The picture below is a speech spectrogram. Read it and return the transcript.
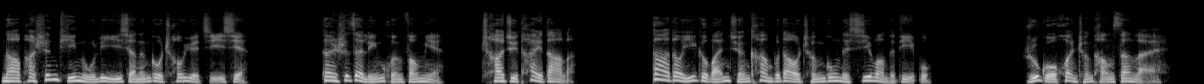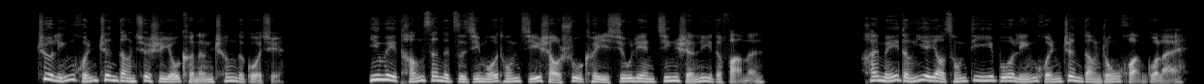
哪怕身体努力一下能够超越极限，但是在灵魂方面差距太大了，大到一个完全看不到成功的希望的地步。如果换成唐三来，这灵魂震荡却是有可能撑得过去。因为唐三的紫极魔瞳极少数可以修炼精神力的法门，还没等叶耀从第一波灵魂震荡中缓过来，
